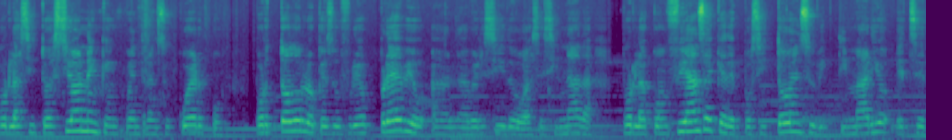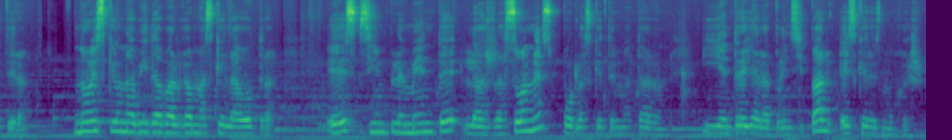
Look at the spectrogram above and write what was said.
por la situación en que encuentran su cuerpo, por todo lo que sufrió previo al haber sido asesinada, por la confianza que depositó en su victimario, etc. No es que una vida valga más que la otra, es simplemente las razones por las que te mataron, y entre ellas la principal es que eres mujer.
